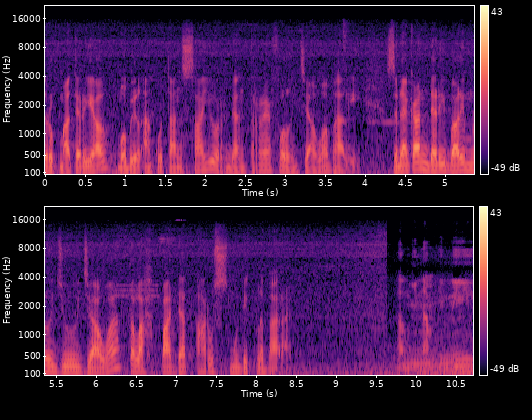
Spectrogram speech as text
truk material, mobil angkutan sayur, dan travel Jawa Bali. Sedangkan dari Bali menuju Jawa telah padat arus mudik lebaran. Minam ini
